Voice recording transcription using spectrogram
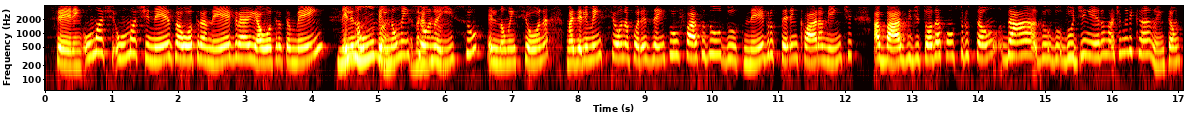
serem uma, uma chinesa, outra negra e a outra também. Ele não, Nenhuma. ele não É menciona maravilhoso. isso, ele não menciona, mas ele menciona, por exemplo, o fato do- dos negros serem claramente a base de toda a construção da, do, do- do dinheiro norte-americano. Então,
